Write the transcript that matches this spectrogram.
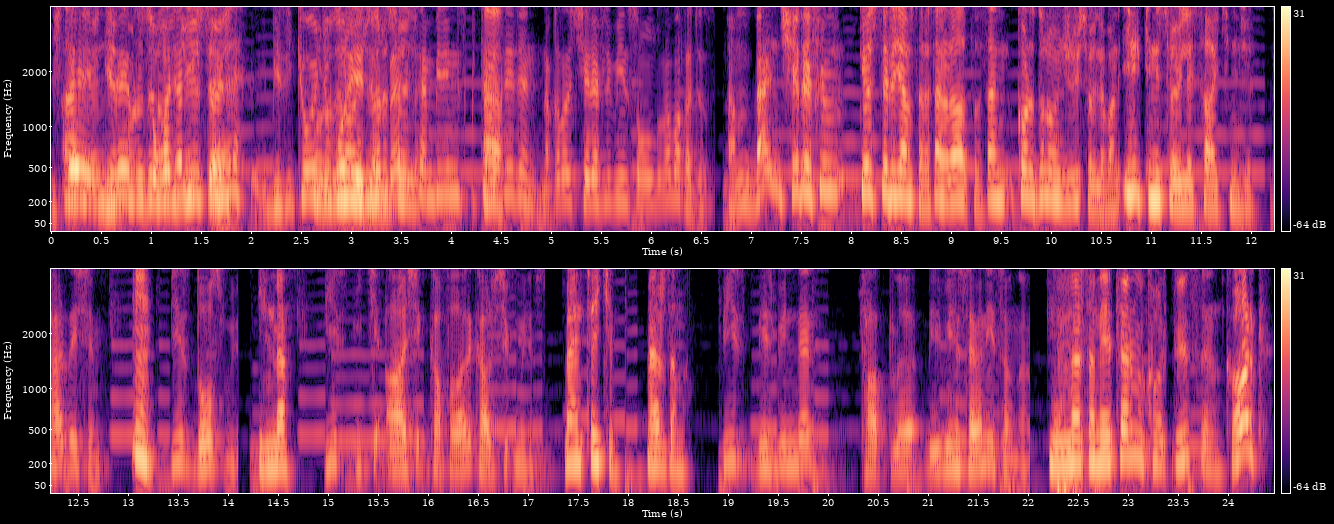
İşte Abi bize sokacaksın işte. söyle. Biz iki oyuncu Koruduğun koruyacaksın. Ben söyle. sen biriniz bir tanesi edeceksin. Ne kadar şerefli bir insan olduğuna bakacağız. Tamam, ben şerefim göstereceğim sana. Sen rahat ol. Sen koruduğun oyuncuyu söyle bana. İlkini söyle sakince. Kardeşim. Hı. Biz dost muyuz? Bilmem. Biz iki aşık kafaları karışık mıyız? Ben tekim. Her zaman. Biz birbirinden tatlı, birbirini seven insanlar. Bunlar sana yeter mi? Korkuyorsun. Kork.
